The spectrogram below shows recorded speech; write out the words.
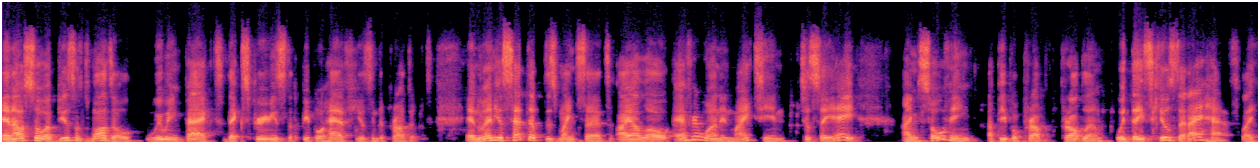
And also a business model will impact the experience that people have using the product. And when you set up this mindset, I allow everyone in my team to say, hey, I'm solving a people pro problem with the skills that I have. Like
